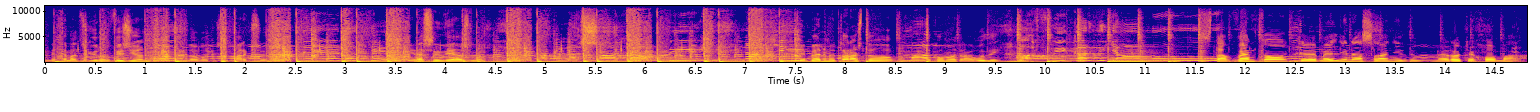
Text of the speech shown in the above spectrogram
Είναι θέμα της Eurovision, λόγω της υπάρξεως. Είναι ένας συνδυασμός. Και μπαίνουμε τώρα στο επόμενο τραγούδι. Αφού η καρδιά μου Στα Βέντο και Μελίνα Σλανίδου. Νερό και χώμα.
